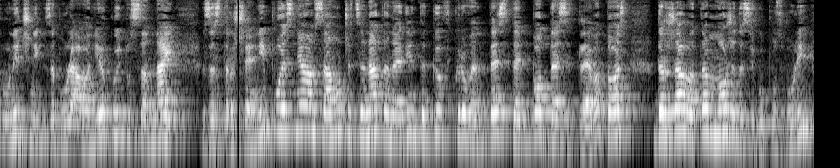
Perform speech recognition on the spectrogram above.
хронични заболявания, които са най-застрашени? Пояснявам само, че цената на един такъв кръвен тест е под 10 лева, т.е. държавата може да си го позволи.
